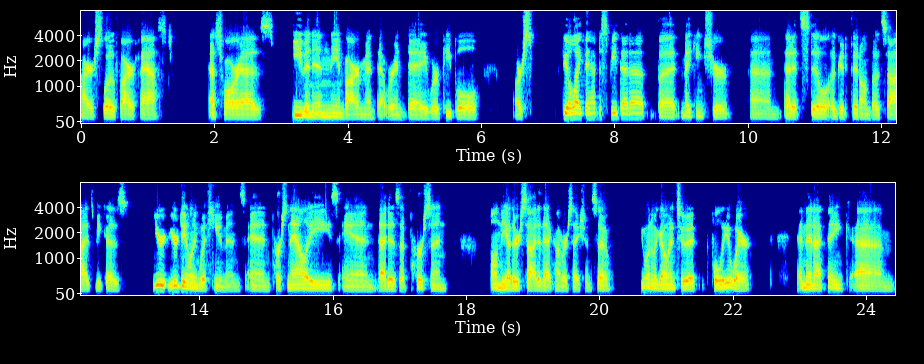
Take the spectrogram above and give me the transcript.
hire slow, fire fast, as far as even in the environment that we're in today where people are feel like they have to speed that up but making sure um, that it's still a good fit on both sides because you're you're dealing with humans and personalities and that is a person on the other side of that conversation. So you want to go into it fully aware. And then i think um,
